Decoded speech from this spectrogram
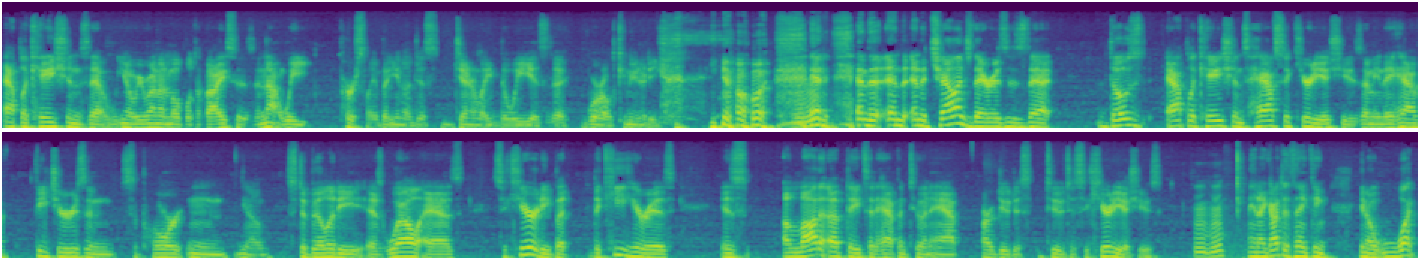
applications that you know we run on mobile devices, and not we personally, but you know just generally the we is the world community, you know, mm-hmm. and and the and and the challenge there is is that those applications have security issues. I mean, they have features and support and you know stability as well as security, but the key here is is a lot of updates that happen to an app are due to due to security issues. Mm-hmm. And I got to thinking, you know, what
